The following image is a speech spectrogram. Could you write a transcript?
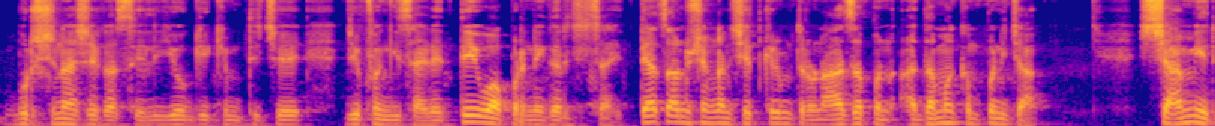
बुरशीनाशक असेल योग्य किमतीचे जे फंगीसाईड आहेत ते वापरणे गरजेचे आहे. त्याच अनुषंगाने शेतकरी मित्रांनो आज आपण अदामा कंपनीच्या शामीर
